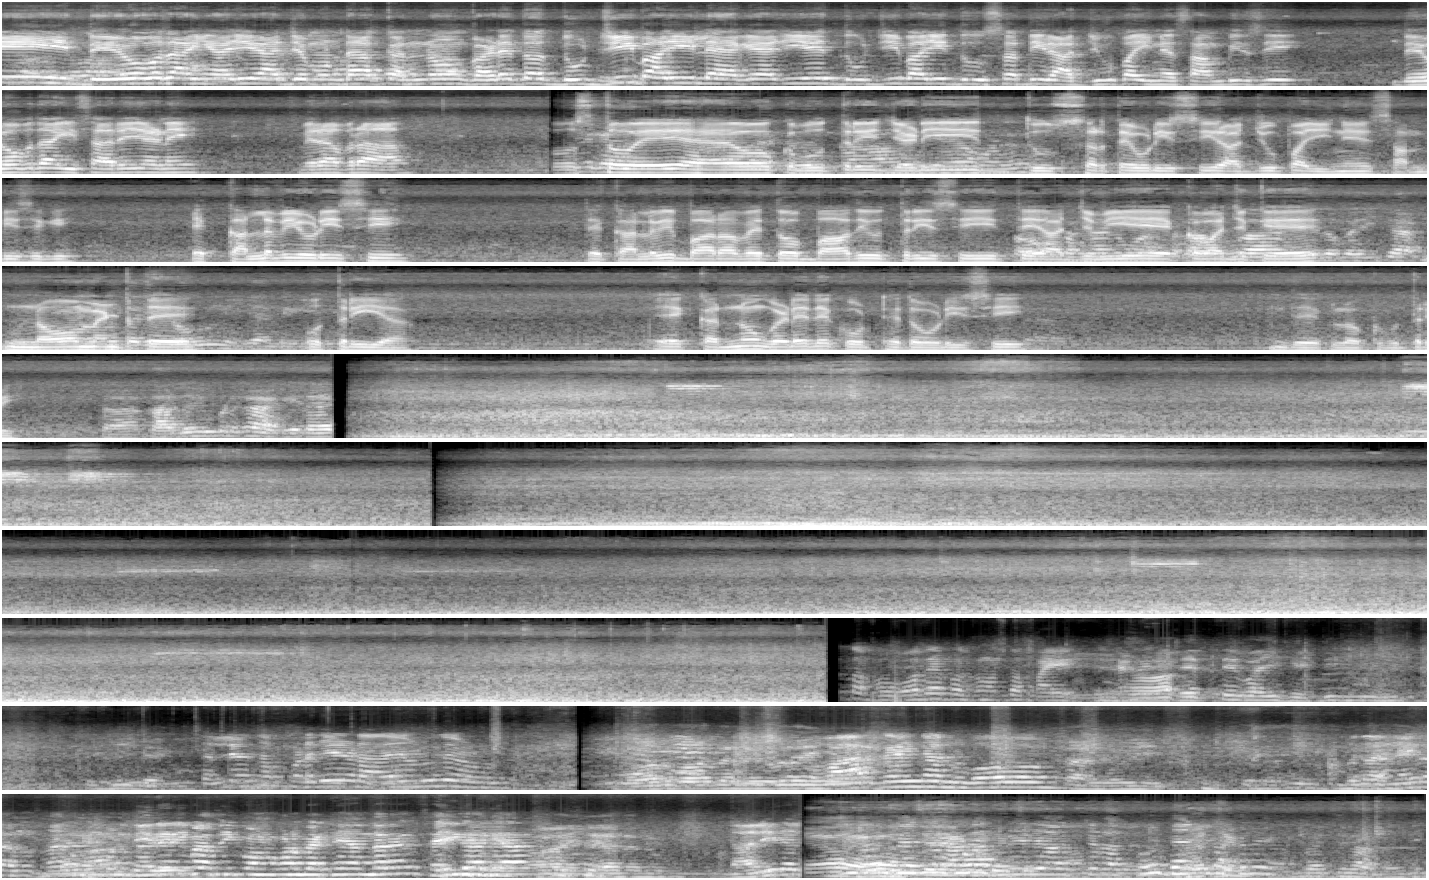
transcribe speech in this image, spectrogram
ਜੀ ਦਿਓ ਵਧਾਈਆਂ ਜੀ, ਅੱਜ ਮੁੰਡਾ ਕੰਨੋਂ ਗੜੇ ਤੋਂ ਦੂਜੀ ਬਾਜੀ ਲੈ ਗਿਆ ਜੀ, ਇਹ ਦੂਜੀ ਬਾਜੀ ਦੂਸਰ ਦੀ ਰਾਜੂ ਭਾਈ ਨੇ ਸਾਂਭੀ ਸੀ। ਦਿਓ ਵਧਾਈ ਸਾਰੇ ਜਣੇ, ਮੇਰਾ ਭਰਾ। ਦੋਸਤੋ, ਇਹ ਹੈ ਉਹ ਕਬੂਤਰੀ ਜਿਹੜੀ ਦੂਸਰ ਤੇ ਉੜੀ ਸੀ, ਰਾਜੂ ਭਾਈ ਨੇ ਸਾਂਭੀ ਸੀਗੀ। ਇਹ ਕੱਲ ਵੀ ਉੜੀ ਸੀ ਤੇ ਕੱਲ ਵੀ 12 ਵਜੇ ਤੋਂ ਬਾਅਦ ਹੀ ਉਤਰੀ ਸੀ ਤੇ ਅੱਜ ਵੀ ਇਹ 1 ਵਜ ਕੇ 9 ਮਿੰਟ ਤੇ ਉਤਰੀ ਆ। ਇਹ ਕੰਨੋਂ ਗੜੇ ਦੇ ਕੋਠੇ ਤੋਂ ਉੜੀ ਸੀ। ਦੇਖ ਲਓ ਕਬੂਤਰੀ। ਕੱਲ ਵੀ ਭੜਕਾ ਕੇ ਲੈ ਇੱਥੇ ਬਾਈ ਖੇਡੀ ਜੀ। ਥੱਲੇ ਥੱਪੜ ਜੇ ੜਾਏ ਉਹਨੂੰ ਤੇ ਹੁਣ। ਬਹੁਤ ਬਹੁਤ ਧੰਨਵਾਦ ਮਾਰ ਕਹਿੰਦਾ ਨੂੰ ਬਹੁਤ ਤੁਹਾਨੂੰ ਵੀ ਵਧਾਈਆਂ ਤੁਹਾਨੂੰ ਸਾਰੇ ਨੂੰ। ਦੀਦੇ ਨਹੀਂ ਪਾਸੀ ਕੌਣ ਕੌਣ ਬੈਠੇ ਆ ਅੰਦਰ? ਸਹੀ ਗੱਲ ਆ। ਆ ਯਾਰ ਤੈਨੂੰ ਡਾਲੀ ਦਾ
